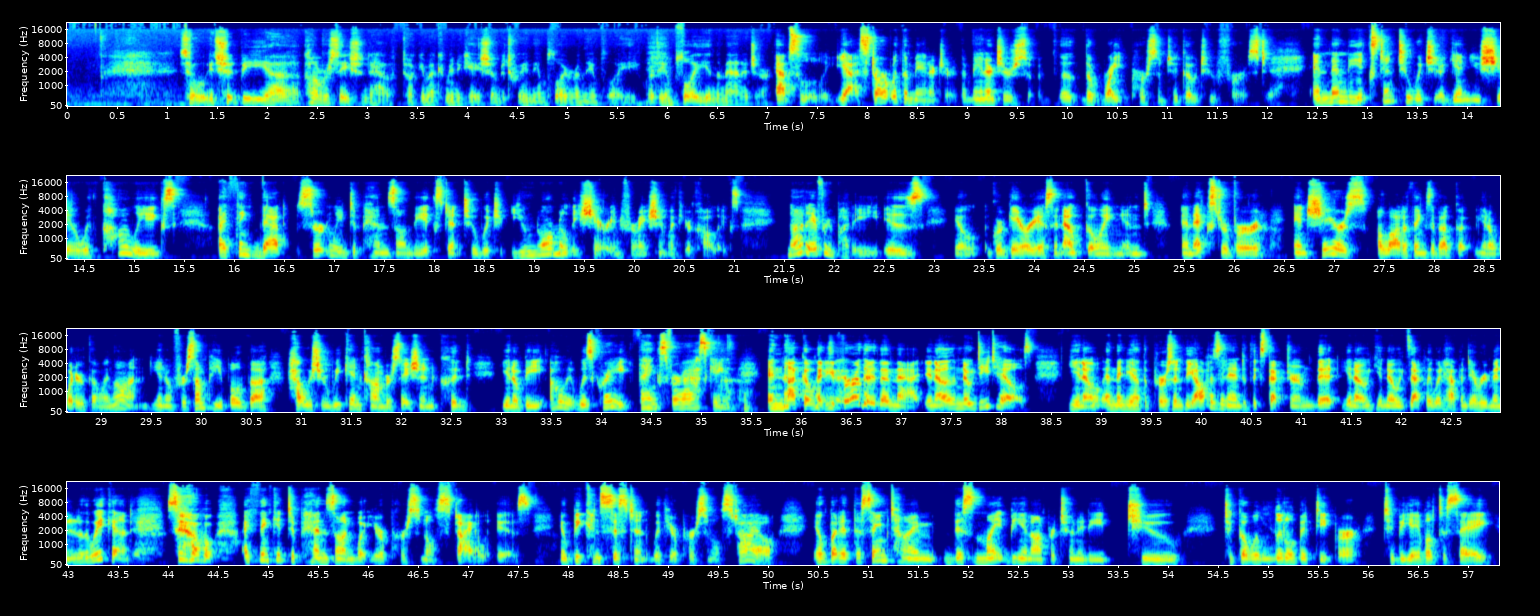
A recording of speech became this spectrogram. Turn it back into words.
So it should be a conversation to have, talking about communication between the employer and the employee, or the employee and the manager. Absolutely. Yeah. Start with the manager. The manager's the, the right person to go to first. Yeah. And then the extent to which, again, you share with colleagues, I think that certainly depends on the extent to which you normally share information with your colleagues. Not everybody is you know gregarious and outgoing and an extrovert and shares a lot of things about you know what are going on. You know for some people the how was your weekend conversation could you know be oh it was great. Thanks for asking uh-huh. and not go any further than that you know no details you know and then you have the person at the opposite end of the spectrum that you know you know exactly what happened every minute of the weekend. Yeah. so i think it depends on what your personal style is. You know be consistent with your personal style you know but at the same time this might be an opportunity opportunity to to go a little bit deeper to be able to say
